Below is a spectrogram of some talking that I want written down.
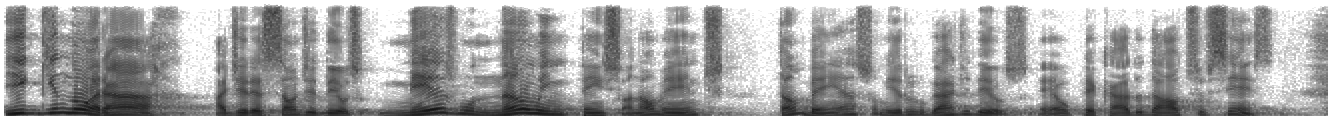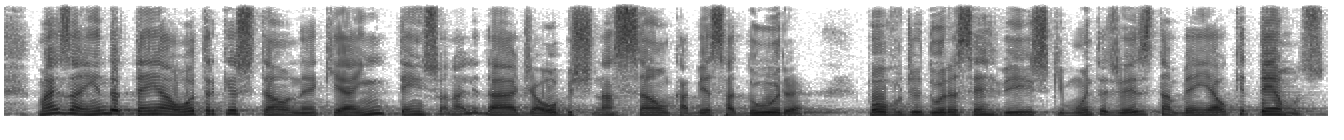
ignorar a direção de Deus, mesmo não intencionalmente, também é assumir o lugar de Deus. É o pecado da autossuficiência. Mas ainda tem a outra questão, né, que é a intencionalidade, a obstinação, cabeça dura, povo de dura serviço, que muitas vezes também é o que temos.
